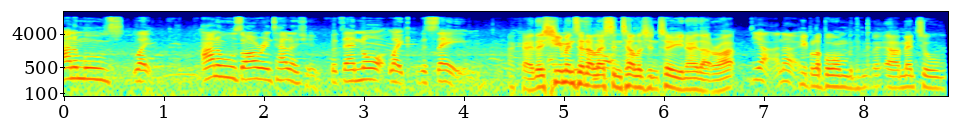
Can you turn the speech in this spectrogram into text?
animals, like, animals are intelligent, but they're not, like, the same. Okay, there's humans that are less intelligent too, you know that, right? Yeah, I know. People are born with uh, mental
